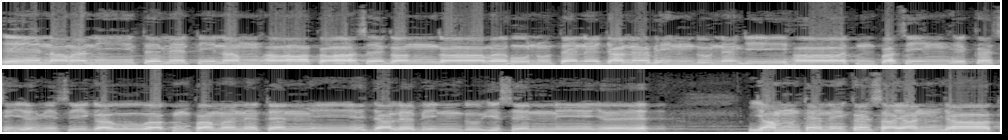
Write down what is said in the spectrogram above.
ඒ නවනීත මැටි නම් ආකාශ ගංගාව හුණු තැන ජල බින්දු නැගී හාත් පසින් එකසිය විසි ගව්වක් පමණ තැන්හි ජල බින්දු ඉසෙන්නේය. යම් තැනක සයන්ජාත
